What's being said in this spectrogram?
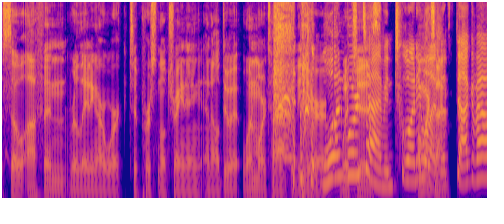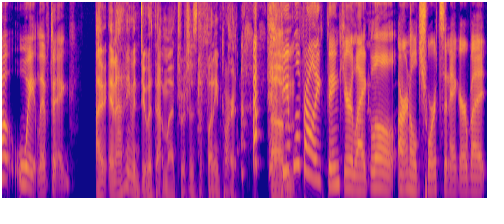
so often relating our work to personal training, and I'll do it one more time for the year. one more time in 21. Let's talk about weightlifting. I, and I don't even do it that much, which is the funny part. Um, People probably think you're like little Arnold Schwarzenegger, but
